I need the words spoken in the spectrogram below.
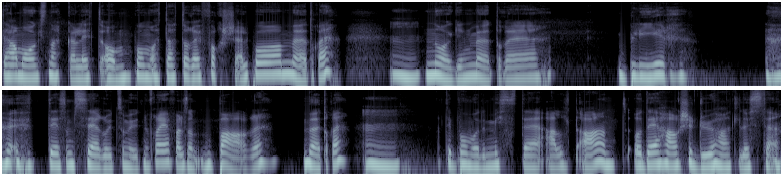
det har vi òg snakka litt om, på en måte at det er forskjell på mødre. Mm. Noen mødre blir det som ser ut som utenfra, iallfall som bare mødre. Mm. At de på en måte mister alt annet. Og det har ikke du hatt lyst til.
